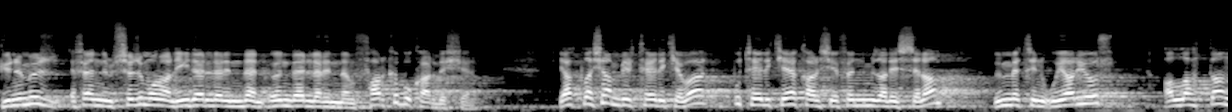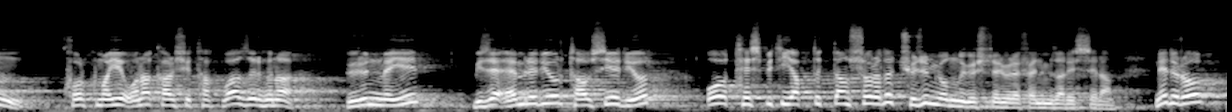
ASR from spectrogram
günümüz efendim sözüm ona liderlerinden, önderlerinden farkı bu kardeşlerim. Yaklaşan bir tehlike var. Bu tehlikeye karşı Efendimiz Aleyhisselam ümmetini uyarıyor. Allah'tan korkmayı, ona karşı takva zırhına bürünmeyi bize emrediyor, tavsiye ediyor. O tespiti yaptıktan sonra da çözüm yolunu gösteriyor Efendimiz Aleyhisselam. Nedir o?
